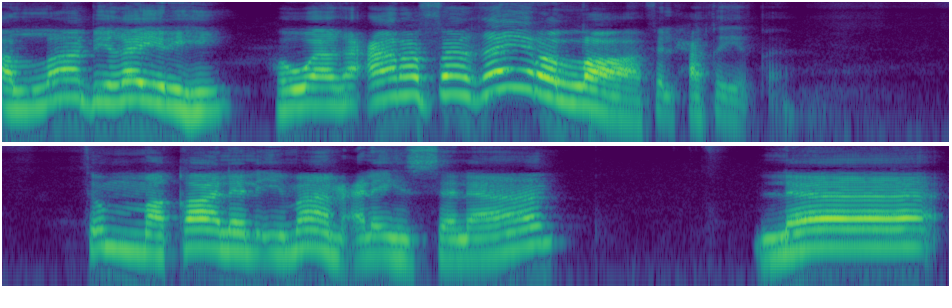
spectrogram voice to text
الله بغيره هو عرف غير الله في الحقيقة. ثم قال الإمام عليه السلام لا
